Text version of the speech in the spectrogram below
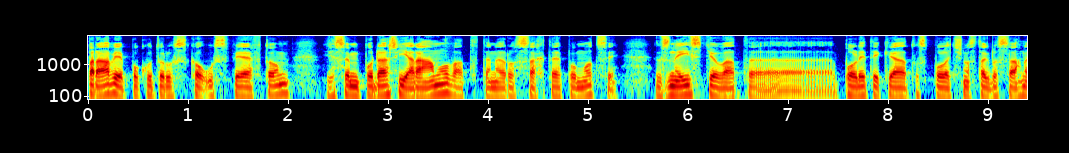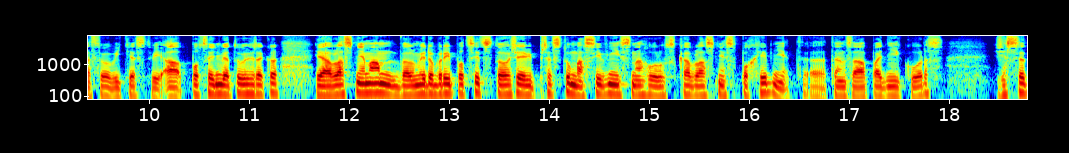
právě pokud Rusko uspěje v tom, že se mu podaří rámovat ten rozsah té pomoci, znejistovat e, politiky a tu společnost, tak dosáhne svého vítězství. A poslední větu bych řekl, já vlastně mám velmi dobrý pocit z toho, že přes tu masivní snahu Ruska vlastně spochybnit e, ten západní kurz, že se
